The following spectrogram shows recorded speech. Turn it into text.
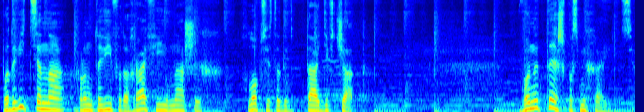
Подивіться на фронтові фотографії наших хлопців та дівчат. вони теж посміхаються.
